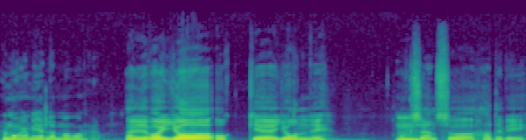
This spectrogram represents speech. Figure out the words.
Hur många medlemmar var ni då? Ja, Det var jag och eh, Jonny Mm. och sen så hade vi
